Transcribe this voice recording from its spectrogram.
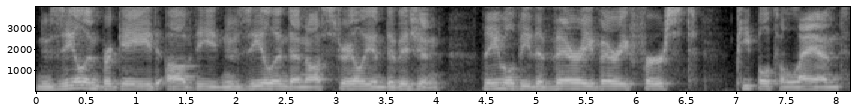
New Zealand Brigade of the New Zealand and Australian Division. They will be the very, very first people to land,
